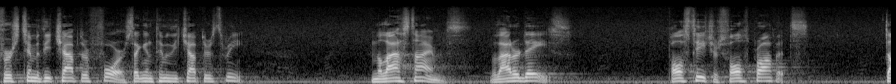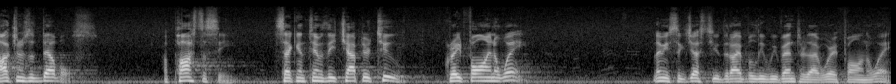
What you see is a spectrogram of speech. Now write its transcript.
1 Timothy chapter 4, 2 Timothy chapter 3. In the last times, the latter days, false teachers, false prophets, doctrines of devils, apostasy. 2 Timothy chapter 2, great falling away. Let me suggest to you that I believe we've entered that great falling away.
